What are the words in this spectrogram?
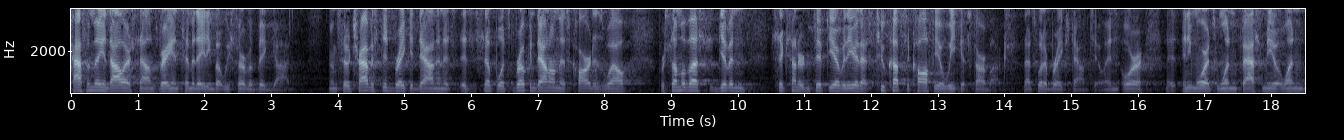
Half a million dollars sounds very intimidating, but we serve a big God. And so Travis did break it down, and it's, it's simple. It's broken down on this card as well. For some of us, given 650 over the year, that's two cups of coffee a week at Starbucks. That's what it breaks down to. And or anymore, it's one fast meal, one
